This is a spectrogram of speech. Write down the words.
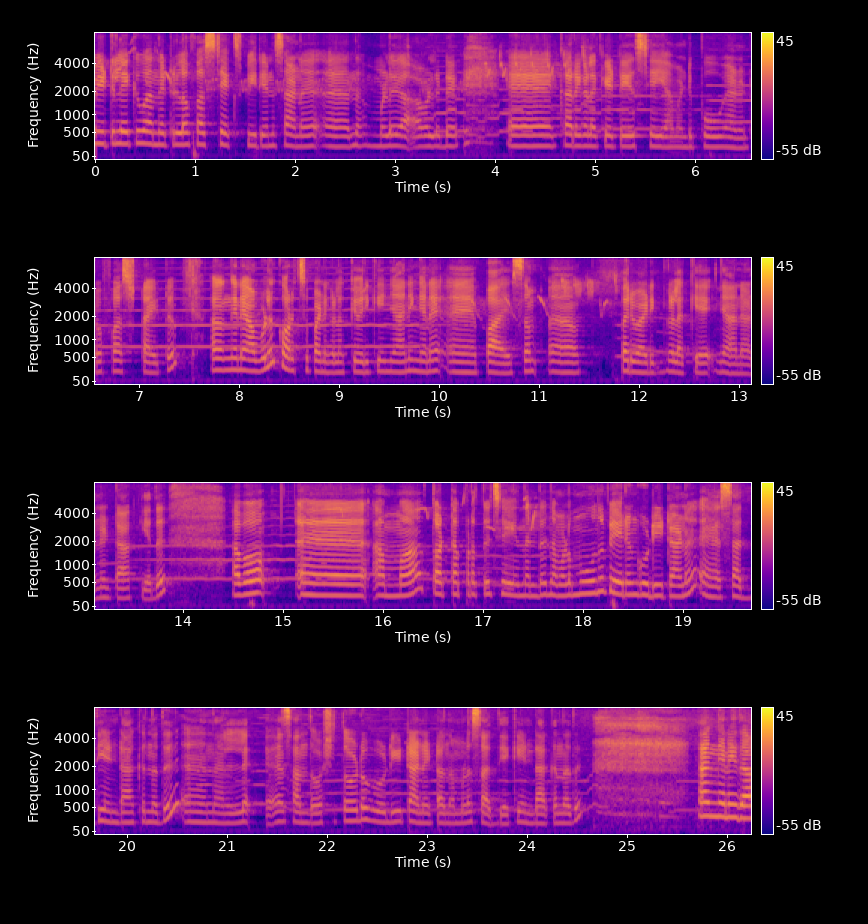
വീട്ടിലേക്ക് വന്നിട്ടുള്ള ഫസ്റ്റ് എക്സ്പീരിയൻസ് ആണ് നമ്മൾ അവളുടെ കറികളൊക്കെ ടേസ്റ്റ് ചെയ്യാൻ വേണ്ടി പോവുകയാണ് കേട്ടോ ഫസ്റ്റായിട്ട് അങ്ങനെ അവൾ കുറച്ച് പണികളൊക്കെ ഒരുക്കി. ഞാനിങ്ങനെ പായസം പരിപാടികളൊക്കെ ഞാനാണ് ഉണ്ടാക്കിയത് അപ്പോൾ അമ്മ തൊട്ടപ്പുറത്ത് ചെയ്യുന്നുണ്ട്. നമ്മൾ മൂന്ന് പേരും കൂടിയിട്ടാണ് സദ്യ ഉണ്ടാക്കുന്നത് നല്ല സന്തോഷത്തോട് കൂടിയിട്ടാണ് കേട്ടോ നമ്മൾ സദ്യയൊക്കെ ഉണ്ടാക്കുന്നത് അങ്ങനെ ഇതാ.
